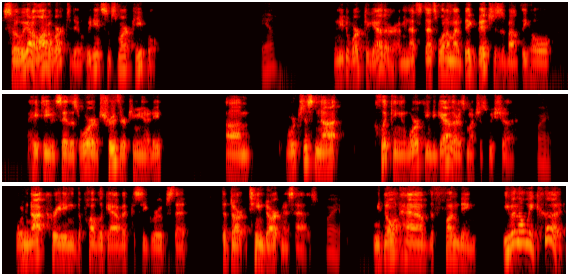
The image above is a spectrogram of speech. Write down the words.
So we got a lot of work to do. We need some smart people. Yeah. We need to work together. I mean, that's that's one of my big bitches about the whole. I hate to even say this word, truther community. Um, we're just not clicking and working together as much as we should. Right. We're not creating the public advocacy groups that the dark team darkness has. Right. We don't have the funding, even though we could.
